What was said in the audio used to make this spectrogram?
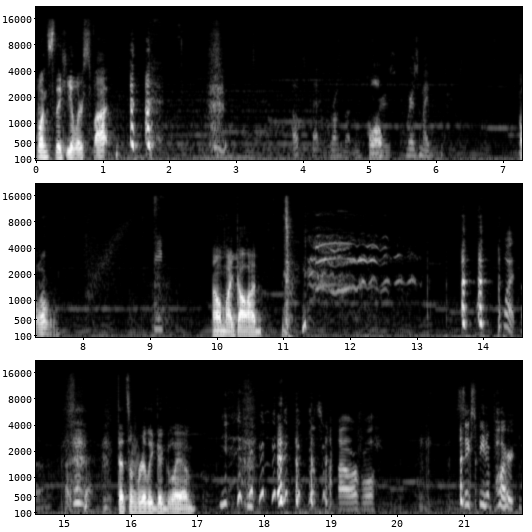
wants the healer spot? Oh, that wrong button. Hello? Where's, where's my? Hello. Beep. Oh my God. What? That's a really good glam. That's powerful. Six feet apart.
